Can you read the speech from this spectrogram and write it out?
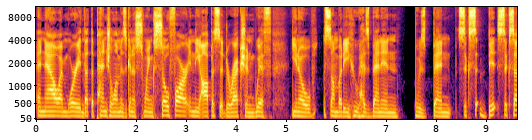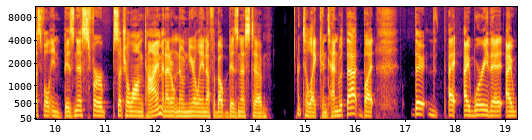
and now I'm worried that the pendulum is gonna swing so far in the opposite direction with, you know, somebody who has been in who's been success, bit successful in business for such a long time and I don't know nearly enough about business to to like contend with that but there I I worry that I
